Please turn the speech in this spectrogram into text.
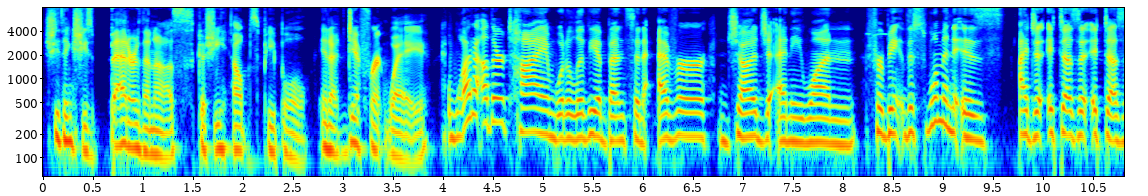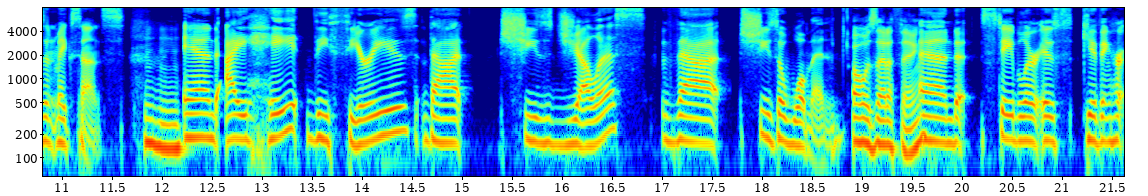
she thinks she's better than us because she helps people in a different way. What other time would Olivia Benson ever judge anyone for being? This woman is. I just, it doesn't it doesn't make sense. Mm-hmm. And I hate the theories that she's jealous that she's a woman Oh, is that a thing? and Stabler is giving her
